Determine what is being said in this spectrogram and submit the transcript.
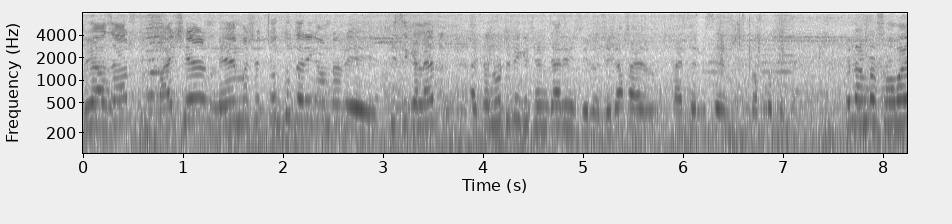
দুই হাজার বাইশের মে মাসের চোদ্দ তারিখ আমরা এই ফিজিক্যালের একটা নোটিফিকেশন জারি হয়েছিল, যেটা ফায়ার ফায়ার সার্ভিসের দপ্তর থেকে। তাহলে আমরা সবাই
